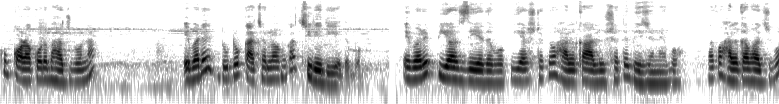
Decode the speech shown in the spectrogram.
খুব কড়া করে ভাজবো না। এবারে দুটো কাঁচা লঙ্কা চিড়ে দিয়ে দেব। এবারে পেঁয়াজ দিয়ে দেবো। পেঁয়াজটাকেও হালকা আলুর সাথে ভেজে নেব। দেখো হালকা ভাজবো।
